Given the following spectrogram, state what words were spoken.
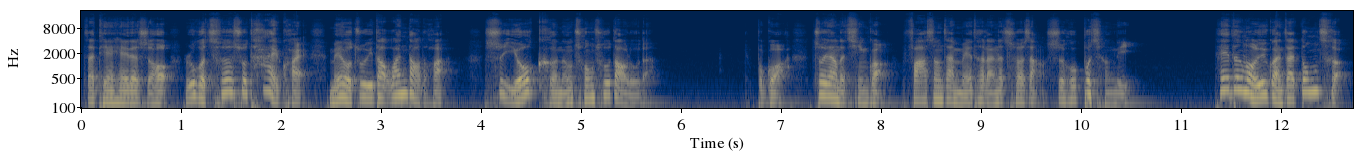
在天黑的时候，如果车速太快，没有注意到弯道的话，是有可能冲出道路的。不过啊，这样的情况发生在梅特兰的车上似乎不成立。黑灯笼旅馆在东侧，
